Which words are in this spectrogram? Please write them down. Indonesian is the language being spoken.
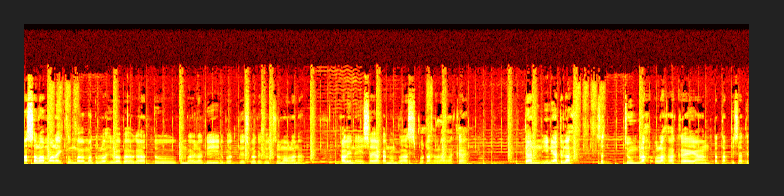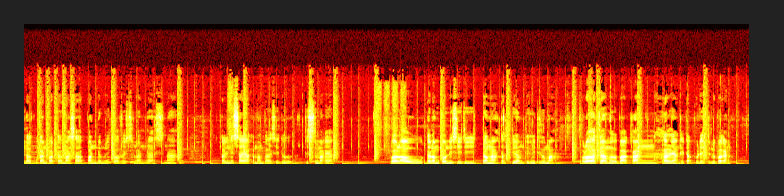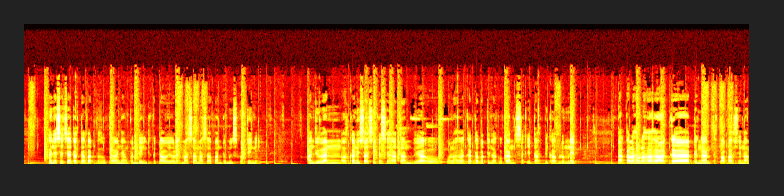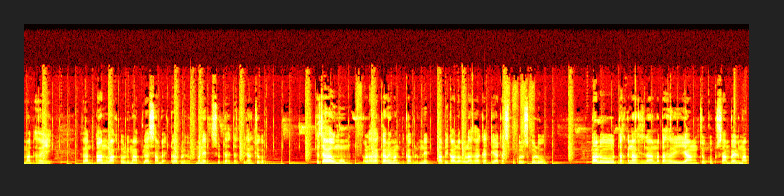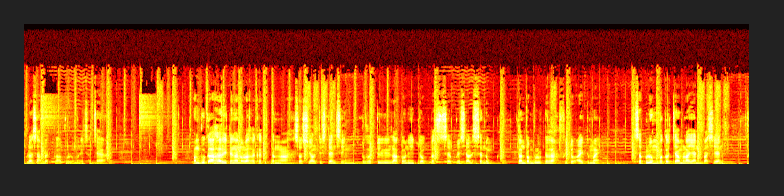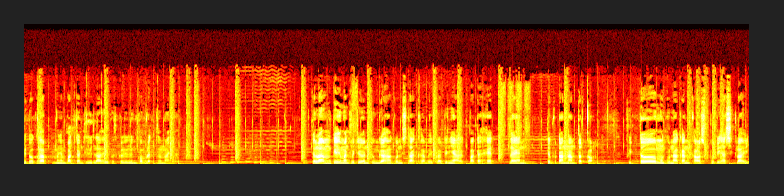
Assalamualaikum warahmatullahi wabarakatuh. Kembali lagi di podcast sebagai Sujil Maulana. Kali ini saya akan membahas seputar olahraga. Dan ini adalah sejumlah olahraga yang tetap bisa dilakukan pada masa pandemi COVID-19 Nah, kali ini saya akan membahas itu. Disimak ya. Walau dalam kondisi di tengah terdiam diri di rumah Olahraga merupakan hal yang tidak boleh dilupakan. Hanya saja terdapat perubahan yang penting diketahui oleh masa-masa pandemi seperti ini. Anjuran Organisasi Kesehatan WHO, olahraga dapat dilakukan sekitar 30 menit. Tak kalah olahraga dengan terpapar sinar matahari. Rentan waktu 15-20 menit sudah terbilang cukup. Secara umum, olahraga memang 30 menit, tapi kalau olahraga di atas pukul 10 Lalu terkena sinar matahari yang cukup sampai 15-20 menit saja. Membuka hari dengan olahraga di tengah social distancing turut dilakoni dokter spesialis jantung dan pembuluh darah Vito Aidemai. Sebelum bekerja melayani pasien, Vito kerap menyempatkan diri lari berkeliling komplek rumahnya. Dalam kiriman video yang diunggah akun Instagram pribadinya pada headline deputan6.com, Vito menggunakan kaos putih khas lari.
